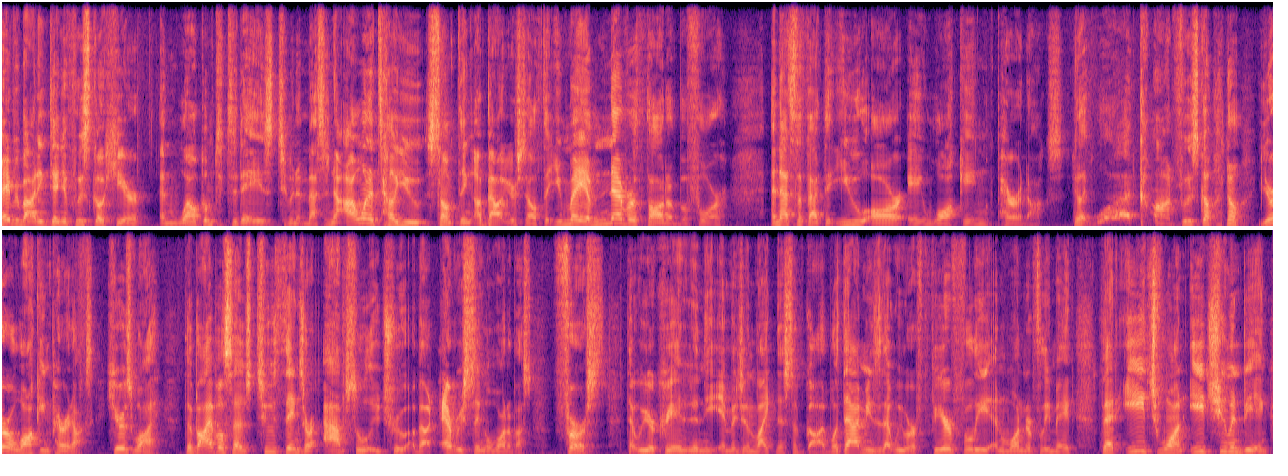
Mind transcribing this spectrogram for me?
Hey everybody, Daniel Fusco here, and welcome to today's two minute message. Now, I want to tell you something about yourself that you may have never thought of before, and that's the fact that you are a walking paradox. You're like, what? Come on, Fusco. No, you're a walking paradox. Here's why. The Bible says two things are absolutely true about every single one of us. First, that we were created in the image and likeness of God. What that means is that we were fearfully and wonderfully made. That each one, each human being,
